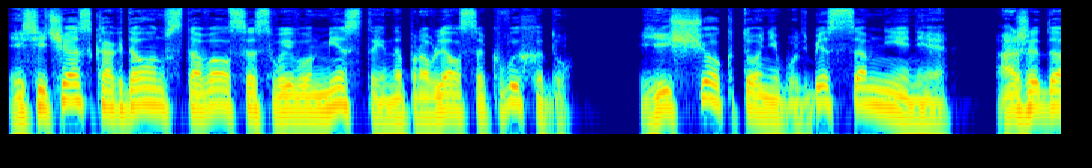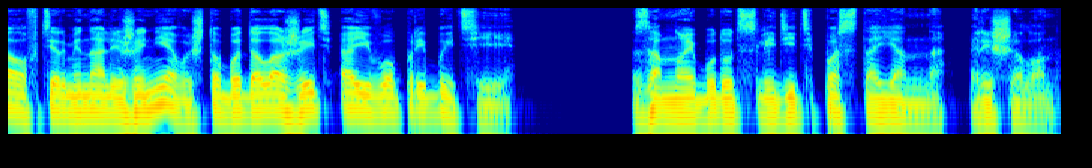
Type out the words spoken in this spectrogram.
И сейчас, когда он вставал со своего места и направлялся к выходу, еще кто-нибудь, без сомнения, ожидал в терминале Женевы, чтобы доложить о его прибытии. «За мной будут следить постоянно», — решил он.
